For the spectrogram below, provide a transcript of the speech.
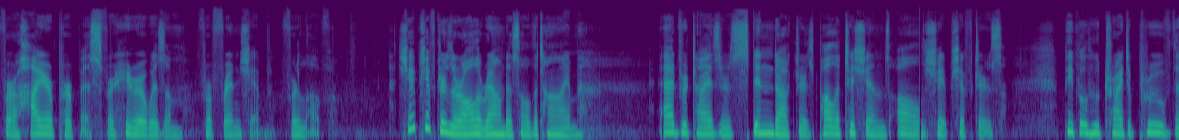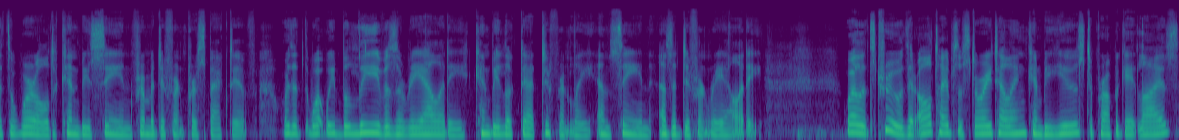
for a higher purpose, for heroism, for friendship, for love. Shapeshifters are all around us all the time. Advertisers, spin doctors, politicians, all shapeshifters. People who try to prove that the world can be seen from a different perspective, or that what we believe is a reality can be looked at differently and seen as a different reality. While it's true that all types of storytelling can be used to propagate lies,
